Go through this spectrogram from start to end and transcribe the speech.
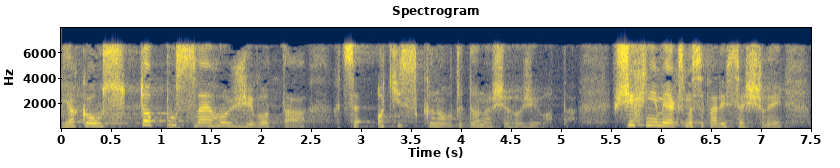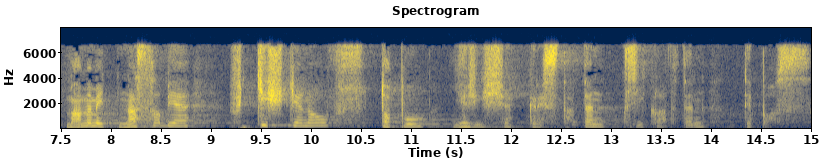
jakou stopu svého života chce otisknout do našeho života. Všichni my, jak jsme se tady sešli, máme mít na sobě vtištěnou stopu Ježíše Krista. Ten příklad, ten typos.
